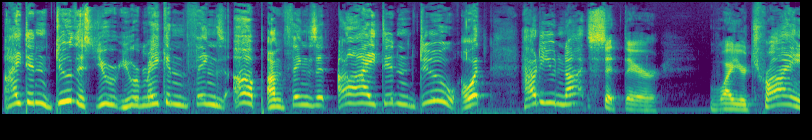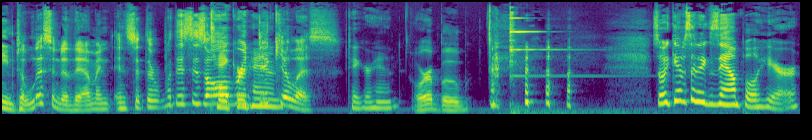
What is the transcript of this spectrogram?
I didn't do this. You you were making things up on things that I didn't do. What? How do you not sit there while you're trying to listen to them and, and sit there? Well, this is all Take her hand. ridiculous. Take her hand. Or a boob. So it gives an example here.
